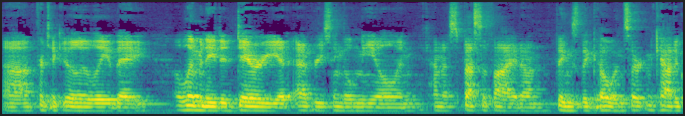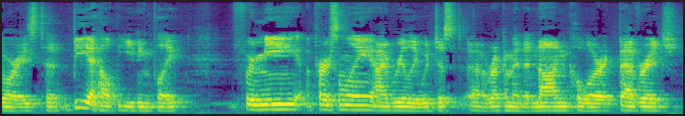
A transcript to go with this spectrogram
Uh, particularly, they eliminated dairy at every single meal and kind of specified on things that go in certain categories to be a healthy eating plate. For me personally, I really would just uh, recommend a non caloric beverage.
